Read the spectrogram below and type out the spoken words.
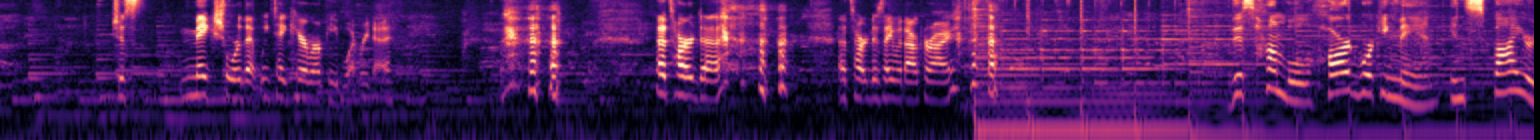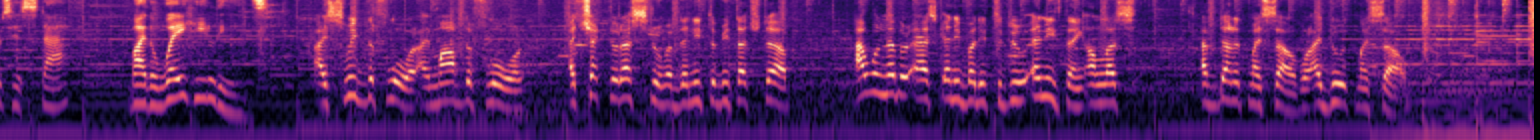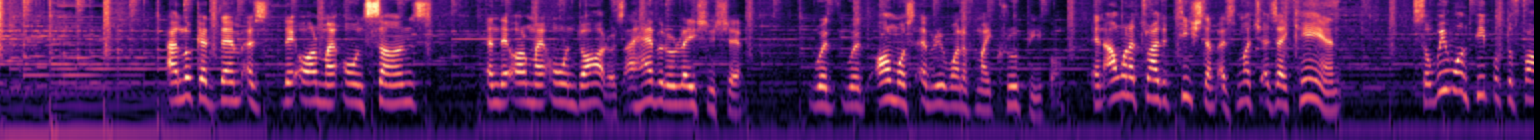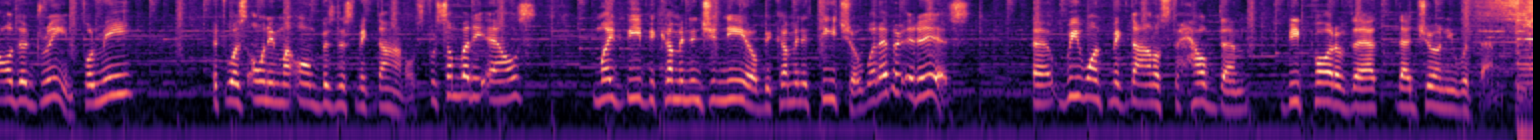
just make sure that we take care of our people every day. that's hard to that's hard to say without crying. This humble, hard-working man inspires his staff by the way he leads. I sweep the floor, I mop the floor, I check the restroom if they need to be touched up. I will never ask anybody to do anything unless I've done it myself or I do it myself. I look at them as they are my own sons and they are my own daughters. I have a relationship with, with almost every one of my crew people. And I want to try to teach them as much as I can. So we want people to follow their dream. For me, it was owning my own business, McDonald's. For somebody else, might be becoming an engineer or becoming a teacher, whatever it is. Uh, we want McDonald's to help them be part of that, that journey with them.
